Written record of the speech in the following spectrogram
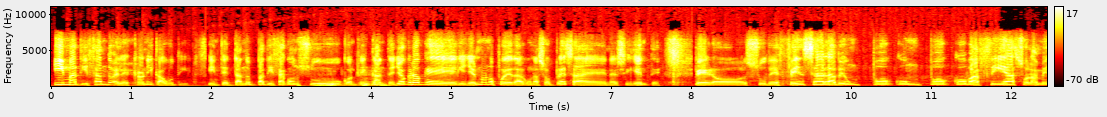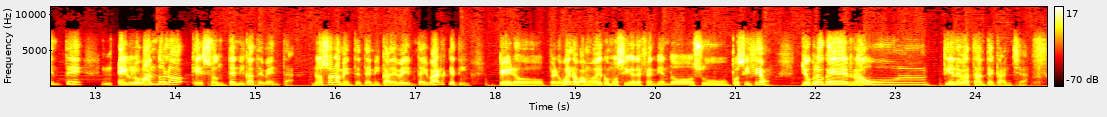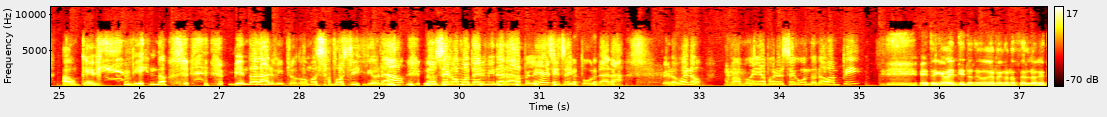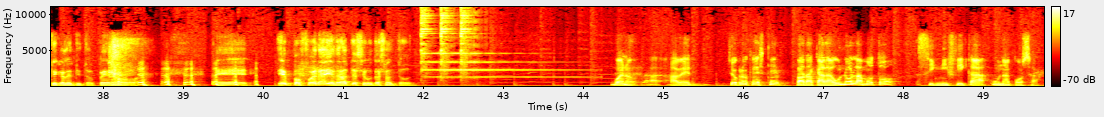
y matizando electrónica útil, intentando empatizar con su contrincante. Yo creo que Guillermo nos puede dar alguna sorpresa en el siguiente, pero su defensa la ve un poco, un poco vacía, solamente englobándolo que son técnicas de venta. No solamente técnica de venta y marketing, pero, pero bueno, vamos a ver cómo sigue defendiendo su posición. Yo creo que Raúl tiene bastante cancha, aunque viendo, viendo al árbitro cómo se ha posicionado, no sé cómo terminará la pelea si se impugnará. Pero bueno, vamos a ir a por el segundo, ¿no, Vampi? Estoy calentito, tengo que reconocerlo que estoy calentito, pero eh, tiempo fuera y adelante segundo asalto. Bueno, a, ver, yo creo que es que para cada uno la moto significa una cosa.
